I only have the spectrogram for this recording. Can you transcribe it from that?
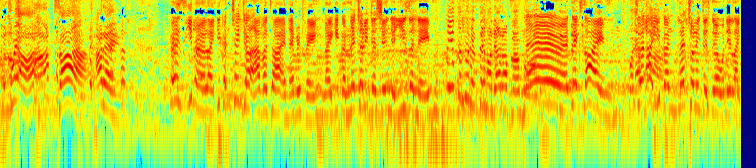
Twitter, sir, are Because, you know, like you can change your avatar and everything. Like you can literally just change your username. But you can do the same on the other platform. No, it takes time. Twitter, you can literally just do it within like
